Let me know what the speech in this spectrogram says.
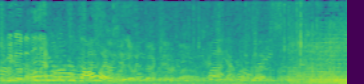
Should we go to the left? It's always. Well, yeah.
